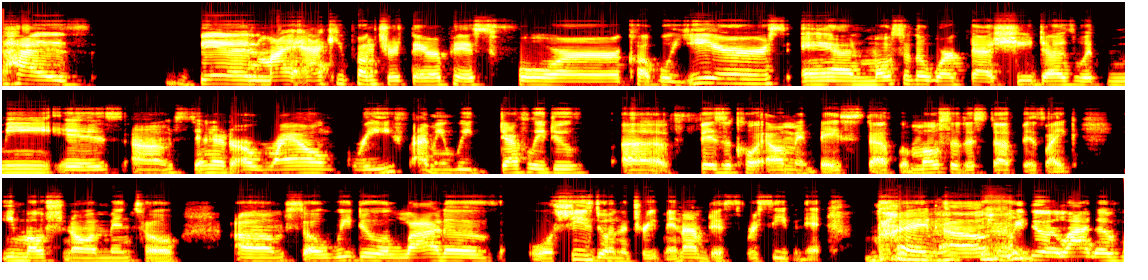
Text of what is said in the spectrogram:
has been my acupuncture therapist for a couple years and most of the work that she does with me is um, centered around grief. I mean we definitely do uh, physical ailment based stuff but most of the stuff is like emotional and mental. Um, so we do a lot of well she's doing the treatment i'm just receiving it. But mm-hmm. um, we do a lot of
